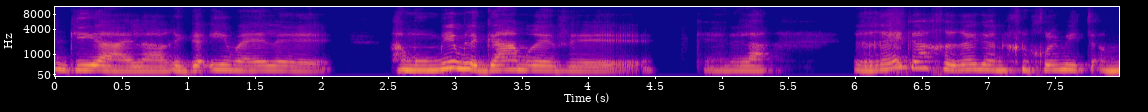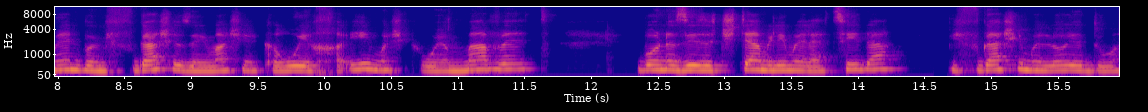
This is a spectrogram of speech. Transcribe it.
נגיע אל הרגעים האלה המומים לגמרי, וכן, אלא רגע אחרי רגע אנחנו יכולים להתאמן במפגש הזה עם מה שקרוי החיים, מה שקרוי המוות. בואו נזיז את שתי המילים האלה הצידה, מפגש עם הלא ידוע,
